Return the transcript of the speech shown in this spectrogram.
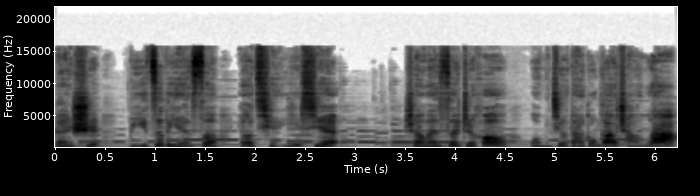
但是鼻子的颜色要浅一些。上完色之后，我们就大功告成啦。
